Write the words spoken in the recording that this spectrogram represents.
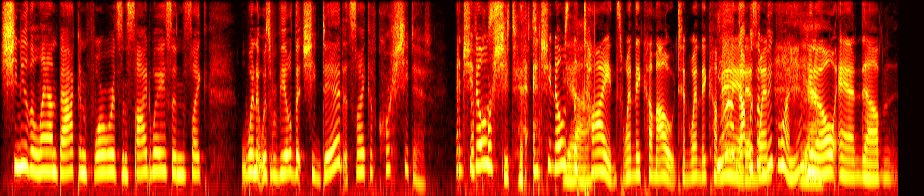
she knew the land back and forwards and sideways. And it's like when it was revealed that she did, it's like, of course she did. And she Of knows course she did. And she knows Yeah. the tides when they come out and when they come Yeah, in. that was a when- big one, yeah. You know, and um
